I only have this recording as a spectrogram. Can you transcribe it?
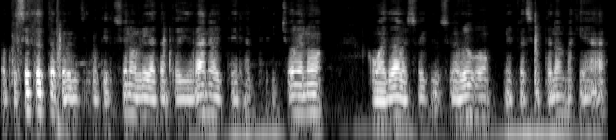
Los preceptos de esta Constitución obligan tanto a ciudadanos, a integrantes de dicho órgano, como a toda persona, institución o grupo, la infracción de esta norma general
